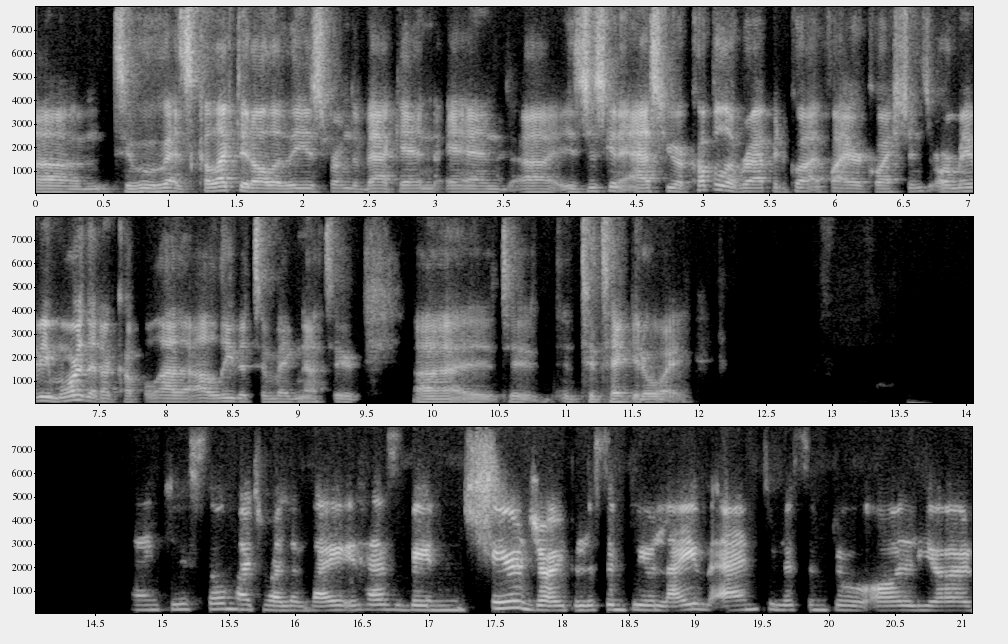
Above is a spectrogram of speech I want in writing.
um, to who has collected all of these from the back end and uh, is just going to ask you a couple of rapid fire questions, or maybe more than a couple. I'll, I'll leave it to Meghna to uh, to to take it away. Thank you so much, Vallabhbhai. It has been sheer joy to listen to you live and to listen to all your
